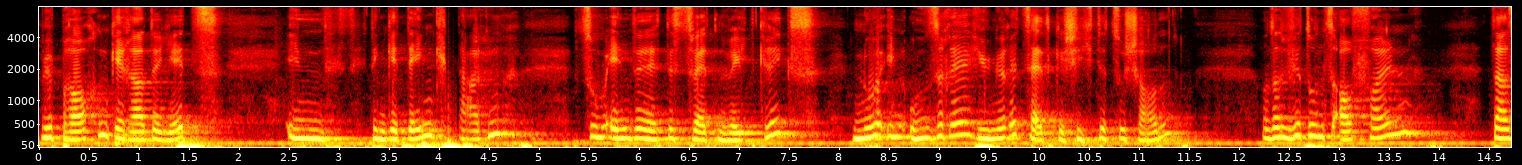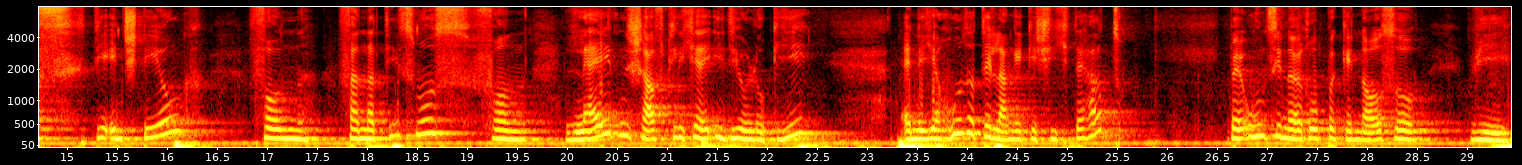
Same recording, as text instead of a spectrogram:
Wir brauchen gerade jetzt in den Gedenktagen zum Ende des Zweiten Weltkriegs nur in unsere jüngere Zeitgeschichte zu schauen. Und dann wird uns auffallen, dass die Entstehung von Fanatismus, von leidenschaftlicher Ideologie eine jahrhundertelange Geschichte hat bei uns in Europa genauso wie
